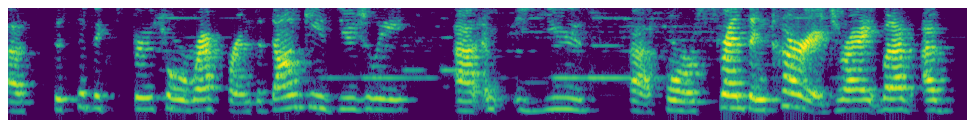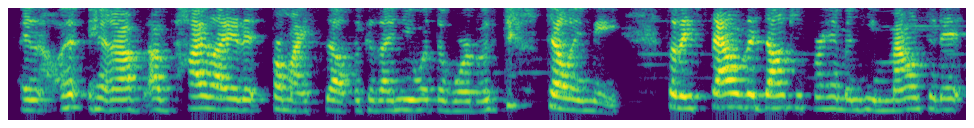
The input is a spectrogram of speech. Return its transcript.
a, specific spiritual reference. A donkey is usually uh, used uh, for strength and courage right but I've, I've and, and I've, I've, highlighted it for myself because I knew what the word was telling me. So they saddled the donkey for him and he mounted it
